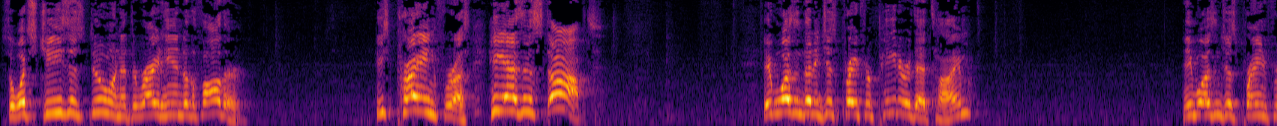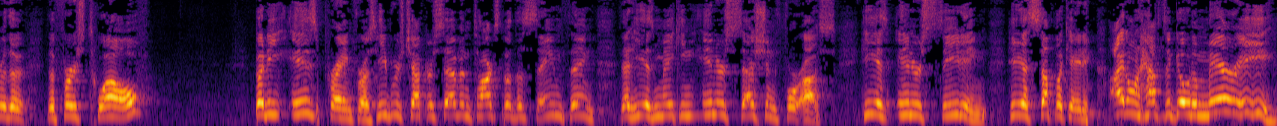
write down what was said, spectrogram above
So what's Jesus doing at the right hand of the Father? He's praying for us. He hasn't stopped. It wasn't that he just prayed for Peter at that time. He wasn't just praying for the, the first 12, but he is praying for us. Hebrews chapter 7 talks about the same thing that he is making intercession for us. He is interceding, he is supplicating. I don't have to go to Mary.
